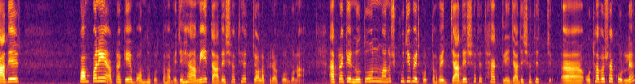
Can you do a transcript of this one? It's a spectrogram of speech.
তাদের কোম্পানি আপনাকে বন্ধ করতে হবে যে হ্যাঁ আমি তাদের সাথে চলাফেরা করব না। আপনাকে নতুন মানুষ খুঁজে বের করতে হবে যাদের সাথে থাকলে, যাদের সাথে ওঠা বসা করলে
